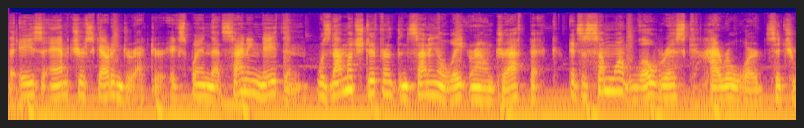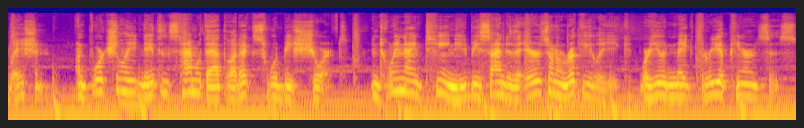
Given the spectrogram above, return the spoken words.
the A's amateur scouting director, explained that signing Nathan was not much different than signing a late round draft pick. It's a somewhat low risk, high reward situation. Unfortunately, Nathan's time with athletics would be short. In 2019, he'd be signed to the Arizona Rookie League, where he would make three appearances.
